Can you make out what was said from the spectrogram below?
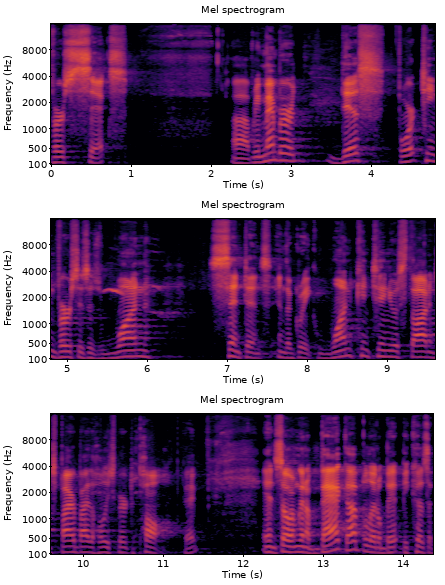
verse 6. Uh, remember, this 14 verses is one sentence in the Greek, one continuous thought inspired by the Holy Spirit to Paul. Okay? And so I'm going to back up a little bit because the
